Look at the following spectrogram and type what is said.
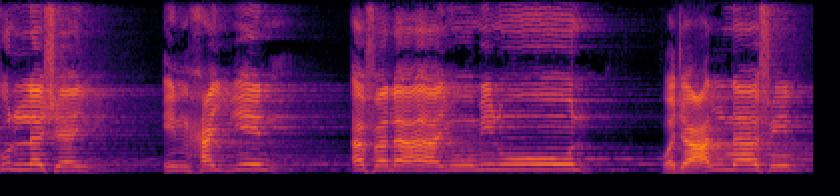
كل شيء إن حي أفلا يؤمنون وجعلنا في الأرض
